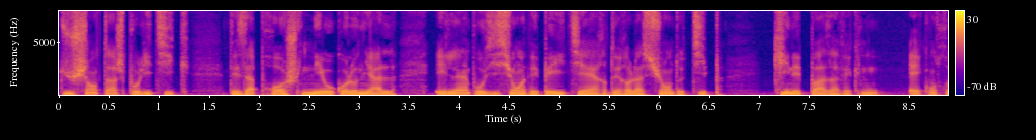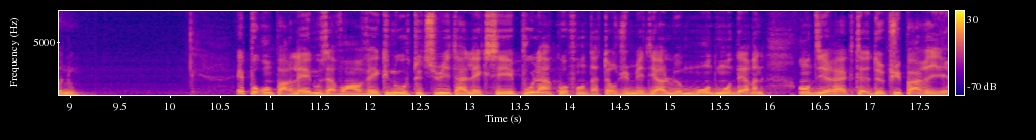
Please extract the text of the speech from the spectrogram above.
du chantage politique, des approches néocoloniales et l'imposition à des pays tiers des relations de type qui n'est pas avec nous et contre nous. Et pour en parler, nous avons avec nous tout de suite Alexis Poulain, cofondateur du média Le Monde Moderne, en direct depuis Paris.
